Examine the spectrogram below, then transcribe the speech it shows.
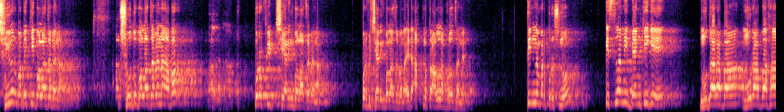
শিওর ভাবে কি বলা যাবে না? সুদ বলা যাবে না, আবার প্রফিট শেয়ারিং বলা যাবে না। প্রফিট শেয়ারিং বলা যাবে না। এটা একমাত্র আল্লাহ ভালো জানেন। তিন নম্বর প্রশ্ন, ইসলামী ব্যাংকিংয়ে মুদারাবা, মুরাবাহা,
